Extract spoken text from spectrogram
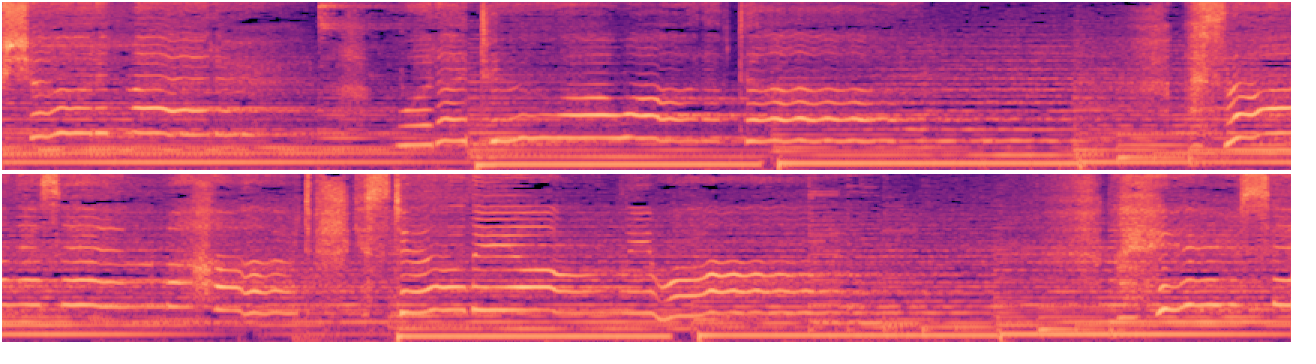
should it matter what I do? Hear you say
